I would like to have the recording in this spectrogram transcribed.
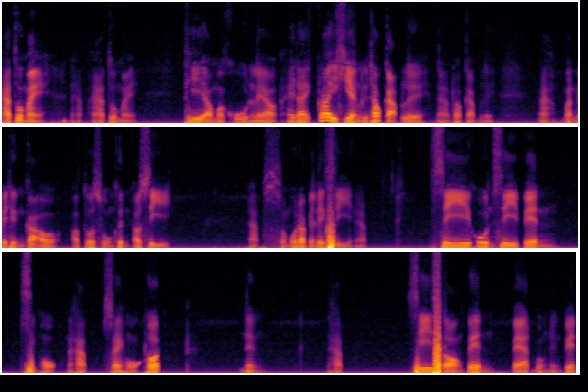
หาตัวใหม่นะครับ หาตัวใหม่ที่เอามาคูณแล้วให้ได้ใกล้เคียงหรือเท่ากับเลยนะครับ เท่ากับเลย อะมันไม่ถึงก็เอาเอาตัวสูงขึ้นเอา4นะครับสมมุติว่าเป็นเลข4นะครับ4คูณ4เป็น 16นะครับใส่ 6 ทด 1 นะครับ4 2 เป็น 8 บวก 1 เป็น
